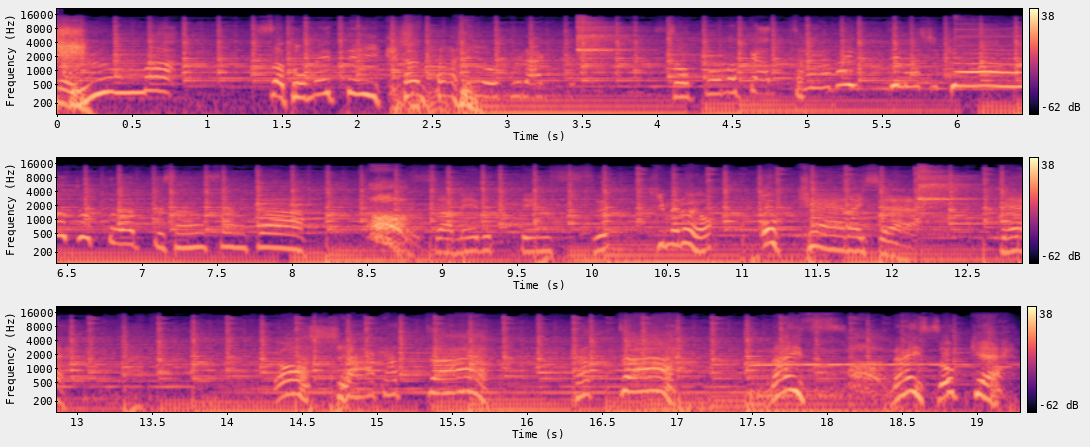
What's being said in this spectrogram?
のうんまさあ止めていかないよブラック。そこのカットやばいってマジか？ちょっと待って三々か。さあメルテンス決めろよ。オッケーナイス。オッケー。よっしゃ勝った勝ったナイス。ナイスオッケー。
